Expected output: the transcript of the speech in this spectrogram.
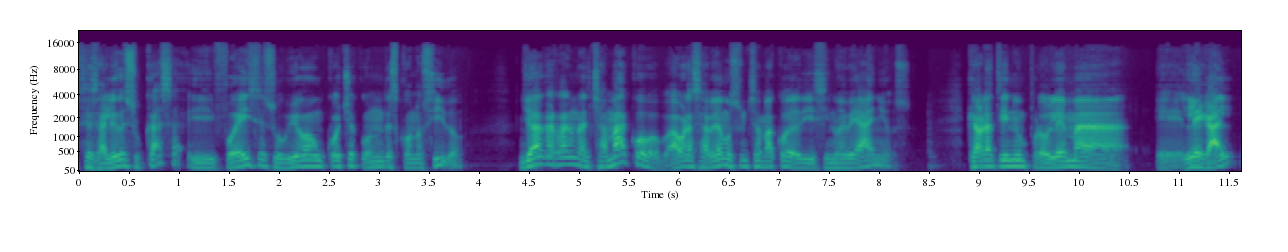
se salió de su casa y fue y se subió a un coche con un desconocido. Ya agarraron al chamaco, ahora sabemos, un chamaco de 19 años, que ahora tiene un problema eh, legal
